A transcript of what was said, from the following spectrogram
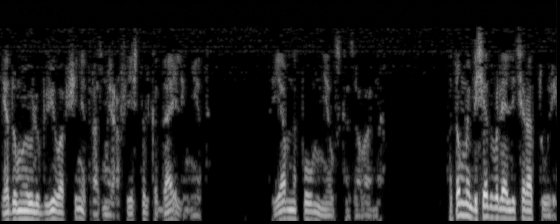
Я думаю, у любви вообще нет размеров. Есть только да или нет. Ты явно поумнел, сказала она. Потом мы беседовали о литературе.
